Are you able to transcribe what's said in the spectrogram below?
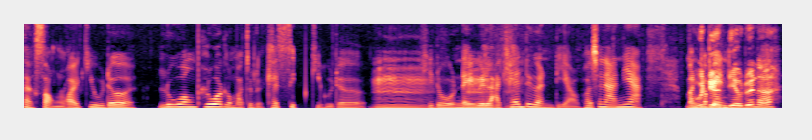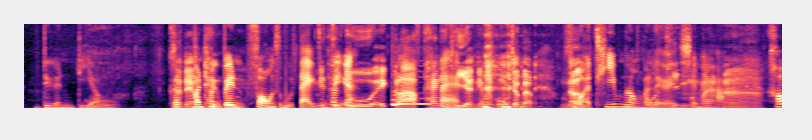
จาก 200กิลเดอร์ ร่วงพรวดลงมาจนเหลือแค่ 10 กิลเดอร์อืมคิดดูในเวลาแค่เดือนเดียว เพราะฉะนั้นเนี่ย มันอุ๊ยก็เดืเป็อนนเดียวด้วยนะ เดือนเดียวโอ้ก็แสดงมันว่าถึงเป็นฟองสบู่แตกจนี่ถ้าริงๆอะดูไอ้กราฟแท่งแตกเทียนนี่มันคงจะแบบเนอะหัวทิ่มลงมาเลยหัวทิ่มลใช่งไหมมาคะอ่าเขา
